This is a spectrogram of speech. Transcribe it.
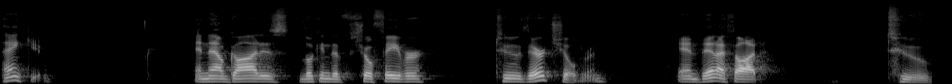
Thank you. And now God is looking to show favor to their children. And then I thought, to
